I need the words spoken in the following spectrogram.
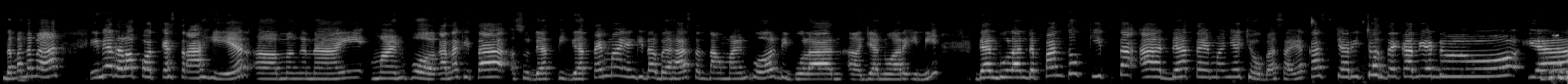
teman-teman, ini adalah podcast terakhir uh, mengenai mindful karena kita sudah tiga tema yang kita bahas tentang mindful di bulan uh, Januari ini dan bulan depan tuh kita ada temanya coba saya kasih cari contekannya dulu ya.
